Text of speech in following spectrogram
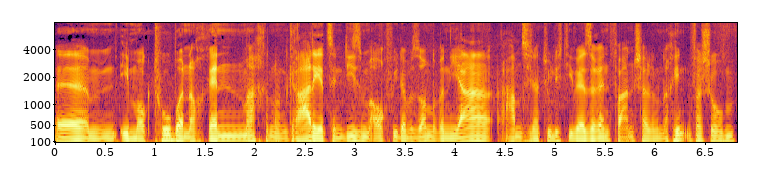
ähm, im Oktober noch Rennen machen und gerade jetzt in diesem auch wieder besonderen Jahr haben sich natürlich diverse Rennveranstaltungen nach hinten verschoben.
